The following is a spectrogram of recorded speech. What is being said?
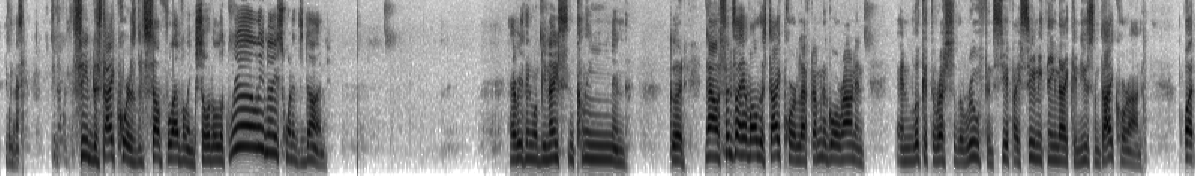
to clean up with. See, this Dicor is self-leveling, so it'll look really nice when it's done. Everything will be nice and clean and good. Now, since I have all this Dicor left, I'm going to go around and, and look at the rest of the roof and see if I see anything that I can use some Dicor on. But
